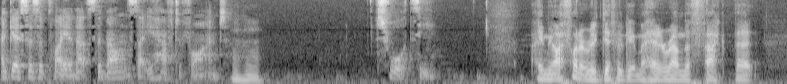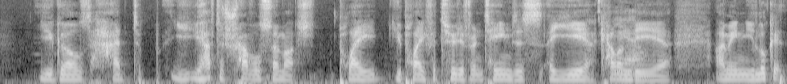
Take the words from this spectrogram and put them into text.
I guess as a player, that's the balance that you have to find. Schwarzy. Amy, I find it really difficult to get my head around the fact that you girls had to, you you have to travel so much. Play, you play for two different teams this a year, calendar Yeah. year. I mean, you look at,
